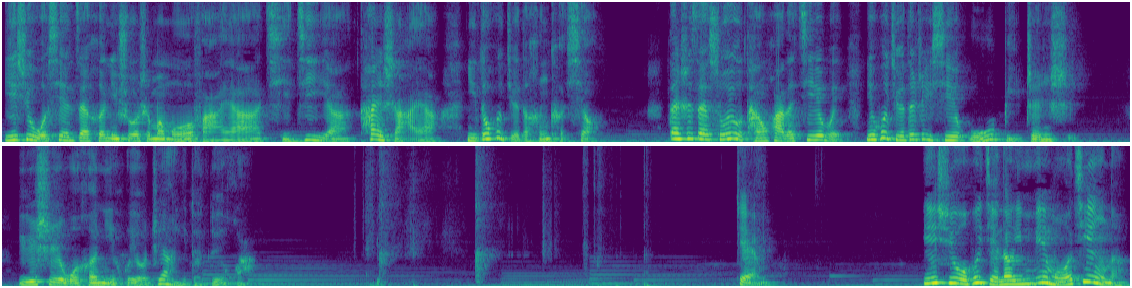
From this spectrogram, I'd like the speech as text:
也许我现在和你说什么魔法呀、奇迹呀、太傻呀，你都会觉得很可笑。但是在所有谈话的结尾，你会觉得这些无比真实。于是我和你会有这样一段对话，Jim。也许我会捡到一面魔镜呢，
